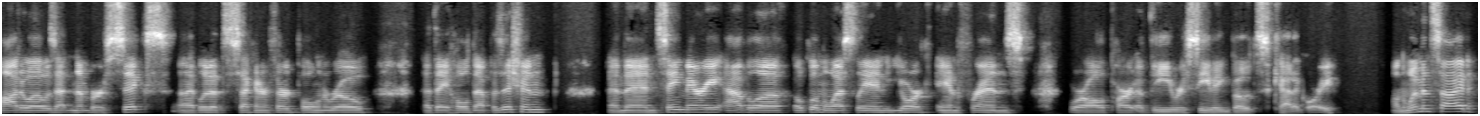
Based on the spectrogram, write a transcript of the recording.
Ottawa was at number six. I believe that's the second or third poll in a row that they hold that position. And then St. Mary, Avila, Oklahoma Wesleyan, York, and Friends were all part of the receiving votes category. On the women's side,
